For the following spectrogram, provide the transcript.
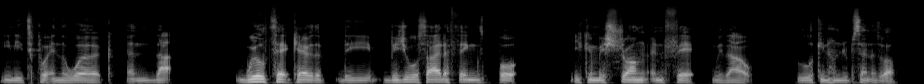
you need to put in the work and that will take care of the, the visual side of things, but you can be strong and fit without looking 100% as well.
